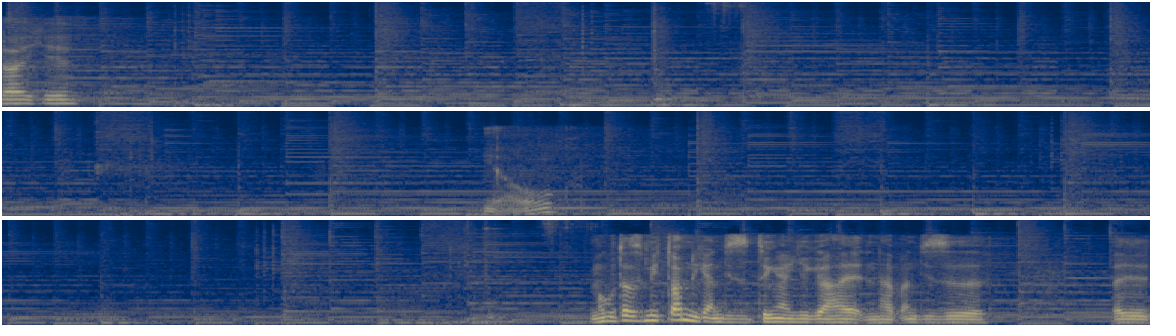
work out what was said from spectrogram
Gleiche. Hier auch. Mal gut, dass ich mich doch nicht an diese Dinger hier gehalten habe, an diese... Weil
